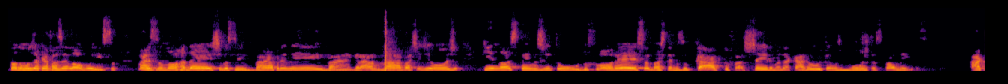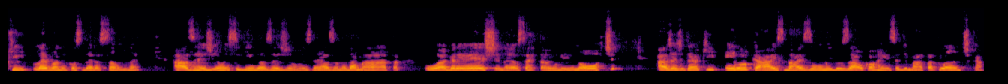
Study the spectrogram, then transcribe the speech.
Todo mundo já quer fazer logo isso. Mas no Nordeste, você vai aprender, vai gravar a partir de hoje, que nós temos de tudo. Floresta, nós temos o cacto, o facheiro, mandacaru, temos muitas palmeiras. Aqui, levando em consideração né, as regiões, seguindo as regiões, né, a zona da mata, o agreste, né, o sertão e o meio norte, a gente tem aqui, em locais mais úmidos, a ocorrência de mata atlântica.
